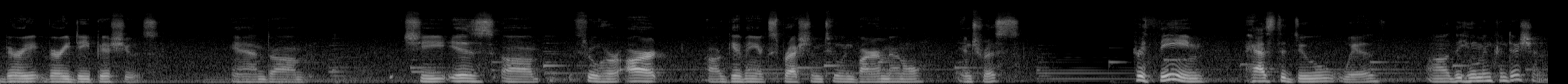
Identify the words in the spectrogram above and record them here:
very, very deep issues. And um, she is, uh, through her art, uh, giving expression to environmental interests. Her theme has to do with uh, the human condition.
